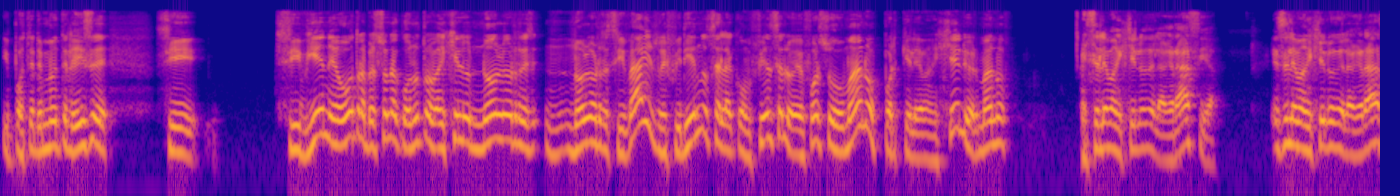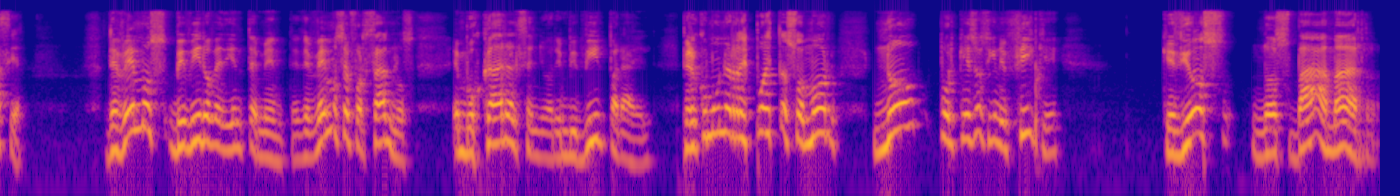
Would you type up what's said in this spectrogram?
Y posteriormente le dice, si si viene otra persona con otro evangelio, no lo, no lo recibáis, refiriéndose a la confianza en los esfuerzos humanos, porque el evangelio, hermanos, es el evangelio de la gracia. Es el evangelio de la gracia. Debemos vivir obedientemente, debemos esforzarnos en buscar al Señor, en vivir para Él, pero como una respuesta a su amor, no porque eso signifique que Dios nos va a amar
